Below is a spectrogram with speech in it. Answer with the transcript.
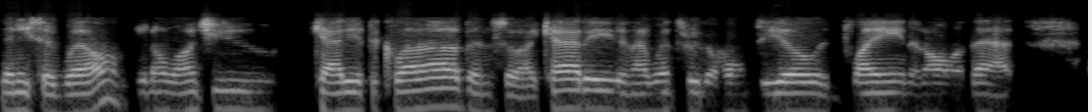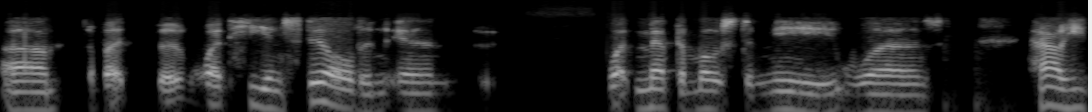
then he said, "Well, you know, why don't you caddy at the club, and so I caddied, and I went through the whole deal and playing and all of that. Um, but, but what he instilled and, and what meant the most to me was how he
